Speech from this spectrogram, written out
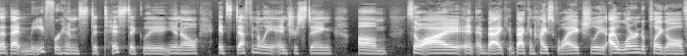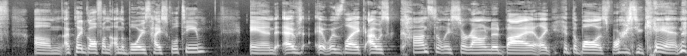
that that made for him statistically. You know, it's definitely interesting. Um, so I and, and, back back in high school, I actually I learned to play golf. Um, I played golf on the, on the boys' high school team, and it was, it was like I was constantly surrounded by like hit the ball as far as you can,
